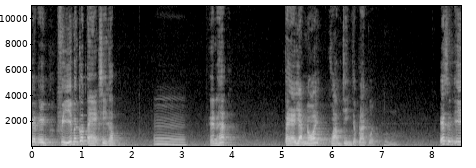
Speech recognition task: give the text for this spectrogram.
กันเอง ฝีมันก็แตกสิครับอืมเห็นไหมฮะ แต่อย่างน้อยความจริงจะปรากฏ SME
